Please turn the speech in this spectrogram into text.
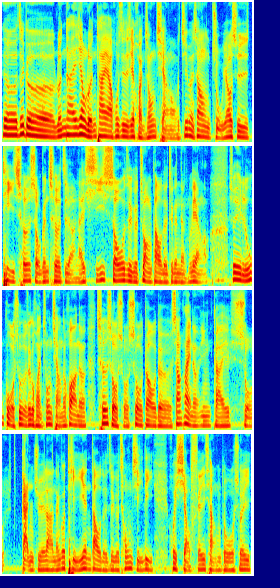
呃，这个轮胎像轮胎啊，或是这些缓冲墙哦，基本上主要是替车手跟车子啊来吸收这个撞到的这个能量哦。所以如果说有这个缓冲墙的话呢，车手所受到的伤害呢，应该所。感觉啦，能够体验到的这个冲击力会小非常多，所以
